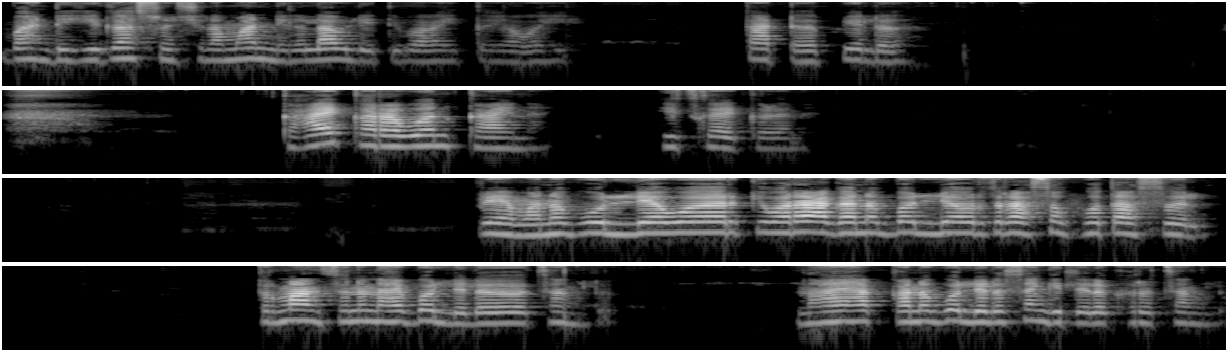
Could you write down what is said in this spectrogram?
भांडी ही घासून शिना मांडणीला लावली ती बघा इथं यावं ही ताट पेलं. काय करावं आणि काय नाही हीच काय कळ नाही प्रेमानं बोलल्यावर किंवा रागानं बोलल्यावर जर असं होत असेल तर माणसानं नाही बोललेलं चांगलं. नाही हक्कानं बोललेलं सांगितलेलं खरं चांगलं.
